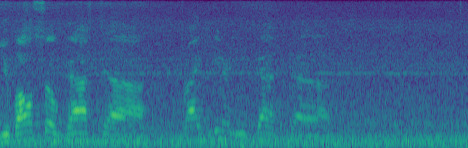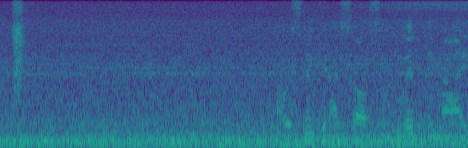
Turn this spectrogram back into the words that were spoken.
You've also got, uh, right here, you've got, uh, I was thinking I saw some lifting eyes.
